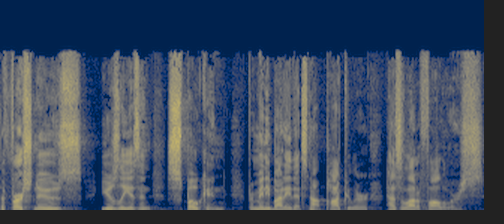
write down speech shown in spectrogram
The first news usually isn't spoken from anybody that's not popular, has a lot of followers.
